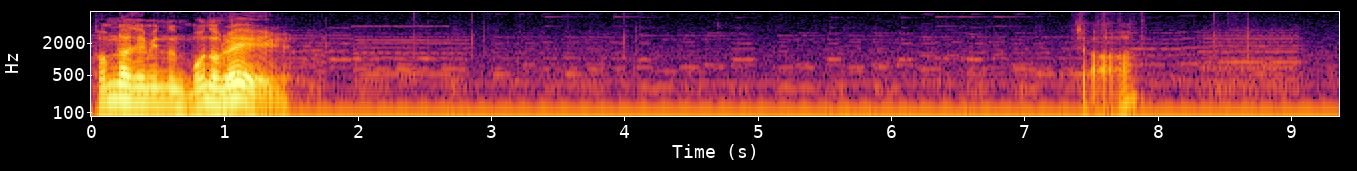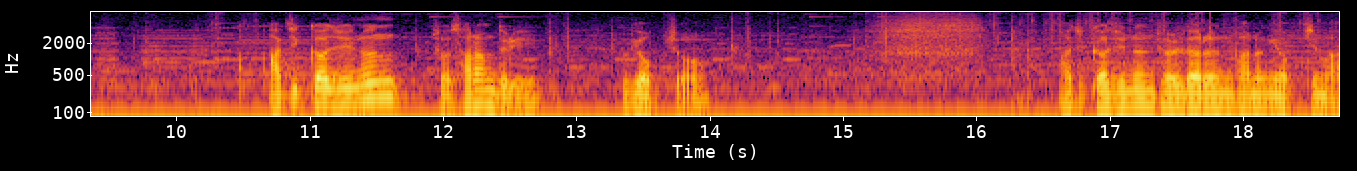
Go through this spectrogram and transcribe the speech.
겁나 재밌는 모노레일. 자, 아직까지는 저 사람들이 그게 없죠. 아직까지는 별다른 반응이 없지만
